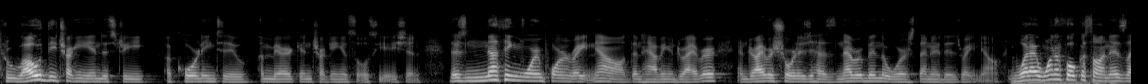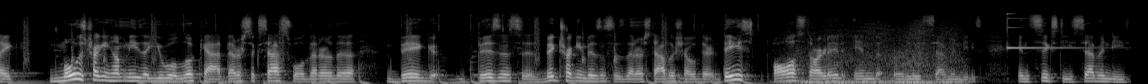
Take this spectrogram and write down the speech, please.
throughout the trucking industry according to American Trucking Association. There's nothing more important right now than having a driver and driver shortage has never been the worst than it is right now. What I want to focus on is like most trucking companies that you will look at that are successful, that are the big businesses, big trucking businesses that are established out there, they all started in the early 70s, in 60s, 70s.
